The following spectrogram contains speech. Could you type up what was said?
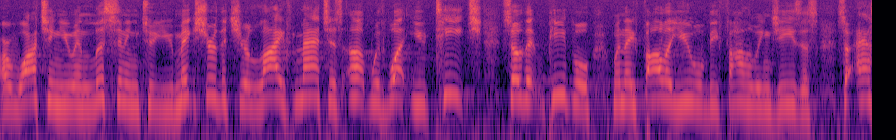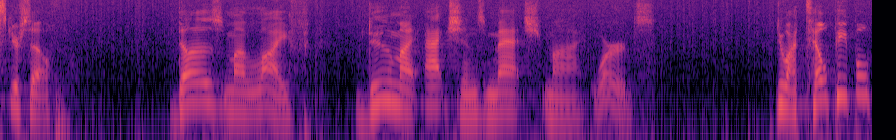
are watching you and listening to you. Make sure that your life matches up with what you teach so that people, when they follow you, will be following Jesus. So ask yourself Does my life, do my actions match my words? Do I tell people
